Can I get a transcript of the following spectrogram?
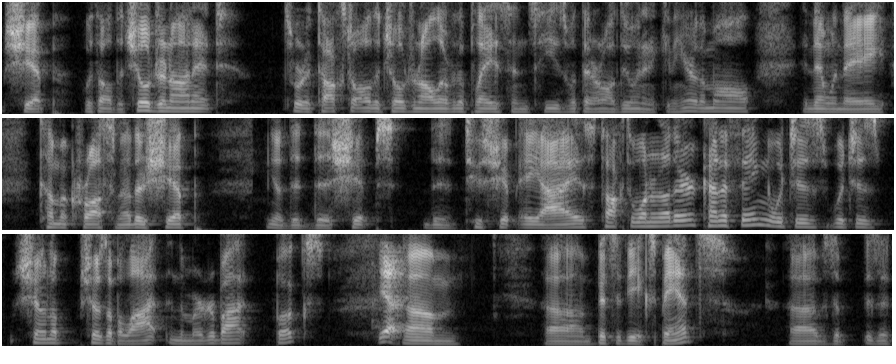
ship with all the children on it sort of talks to all the children all over the place and sees what they're all doing and can hear them all and then when they come across another ship you know the the ships the two ship ais talk to one another kind of thing which is which is shown up shows up a lot in the murderbot books Yeah. um uh, bits of the expanse uh, is a is a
